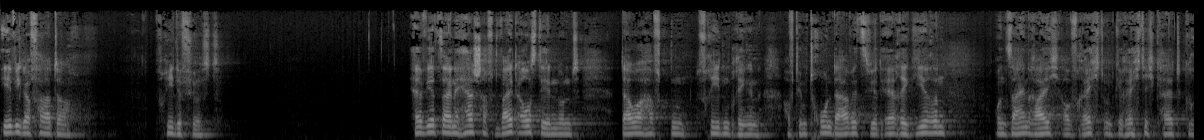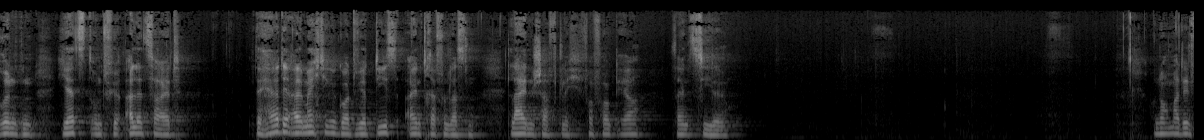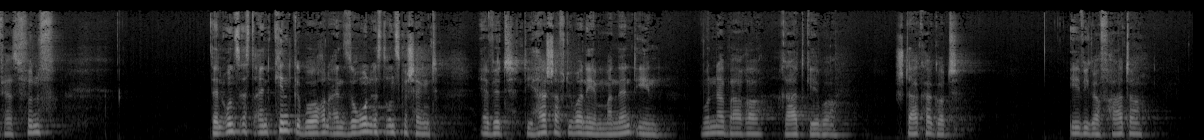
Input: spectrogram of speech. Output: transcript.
ewiger Vater, Friedefürst. Er wird seine Herrschaft weit ausdehnen und dauerhaften Frieden bringen. Auf dem Thron Davids wird er regieren und sein Reich auf Recht und Gerechtigkeit gründen, jetzt und für alle Zeit. Der Herr, der allmächtige Gott, wird dies eintreffen lassen. Leidenschaftlich verfolgt er sein Ziel. Und nochmal den Vers 5. Denn uns ist ein Kind geboren, ein Sohn ist uns geschenkt. Er wird die Herrschaft übernehmen. Man nennt ihn wunderbarer Ratgeber, starker Gott, ewiger Vater,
